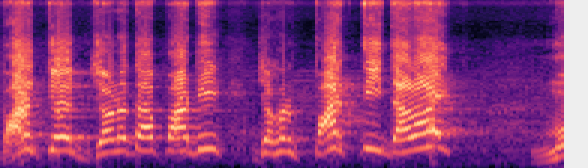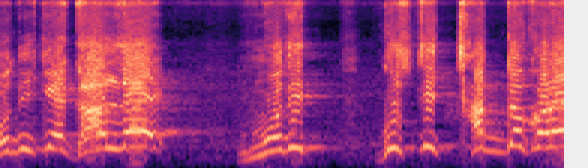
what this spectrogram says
ভারতীয় জনতা পার্টি যখন প্রার্থী দাঁড়ায় মোদিকে গাল দেয় মোদি গোষ্ঠী ছাদ্য করে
